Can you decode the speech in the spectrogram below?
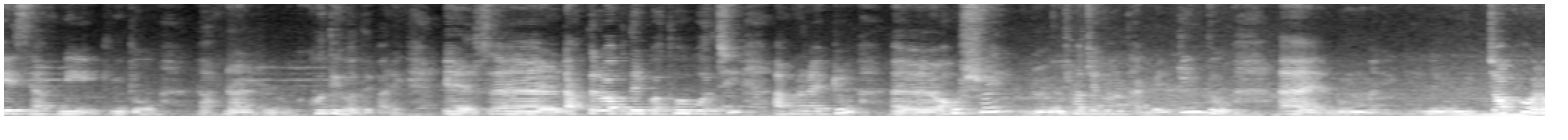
কেসে আপনি কিন্তু আপনার ক্ষতি হতে পারে। ডাক্তারবাবুদের কথাও বলছি, আপনারা একটু অবশ্যই সচেতন থাকবেন। কিন্তু যখন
